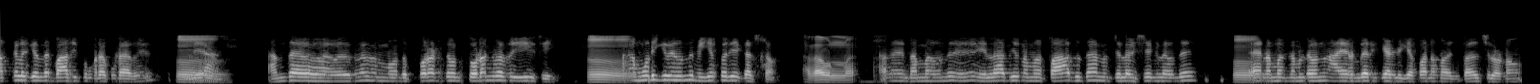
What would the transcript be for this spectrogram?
மக்களுக்கு எந்த பாதிப்பும் வரக்கூடாது இல்லையா? அந்த இதுல நம்ம வந்து போராட்டத்தை வந்து தொடங்குறது ஈஸி முடிக்கிறது வந்து மிகப்பெரிய கஷ்டம். அதான் உண்மை. அது நம்ம வந்து எல்லாத்தையும் நம்ம பார்த்து தான் சில விஷயங்களை வந்து நம்ம நம்மள்ட்ட வந்து ஆயிரம் பேர் கேள்வி கேட்பா நம்ம அதுக்கு பதில் சொல்லணும்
